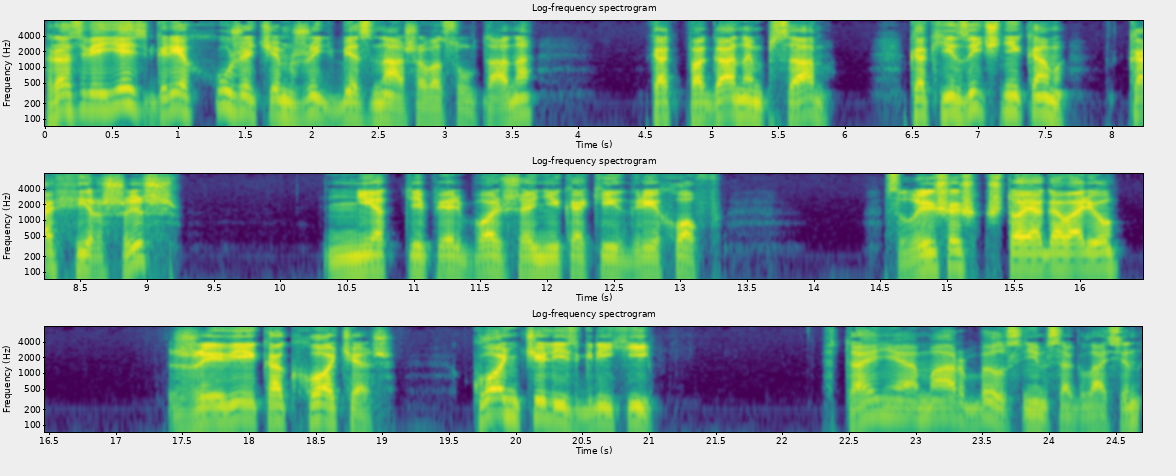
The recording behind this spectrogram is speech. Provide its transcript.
Разве есть грех хуже, чем жить без нашего султана? Как поганым псам, как язычникам кафиршиш? Нет теперь больше никаких грехов. Слышишь, что я говорю? Живи как хочешь. Кончились грехи. Втайне Амар был с ним согласен,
